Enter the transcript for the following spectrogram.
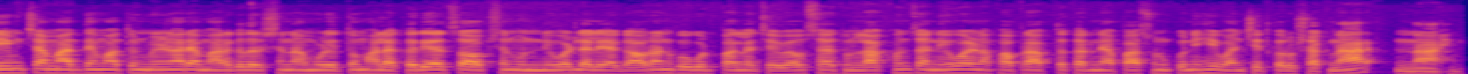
टीमच्या माध्यमातून मिळणाऱ्या मार्गदर्शनामुळे तुम्हाला करिअरचा ऑप्शन म्हणून निवडलेल्या या गावरान कुक्कुटपालनाच्या व्यवसायातून लाखोंचा निवड नफा प्राप्त करण्यापासून कुणीही वंचित करू शकणार नाही.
